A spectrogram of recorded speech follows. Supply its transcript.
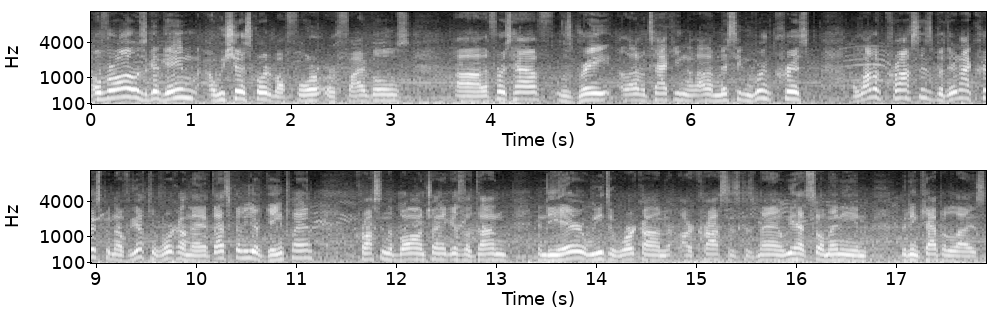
Overall, it was a good game. Uh, We should have scored about four or five goals. Uh, the first half was great. A lot of attacking, a lot of missing. We weren't crisp. A lot of crosses, but they're not crisp enough. We have to work on that. If that's going to be our game plan, crossing the ball and trying to get Zlatan in the air, we need to work on our crosses because, man, we had so many and we didn't capitalize.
